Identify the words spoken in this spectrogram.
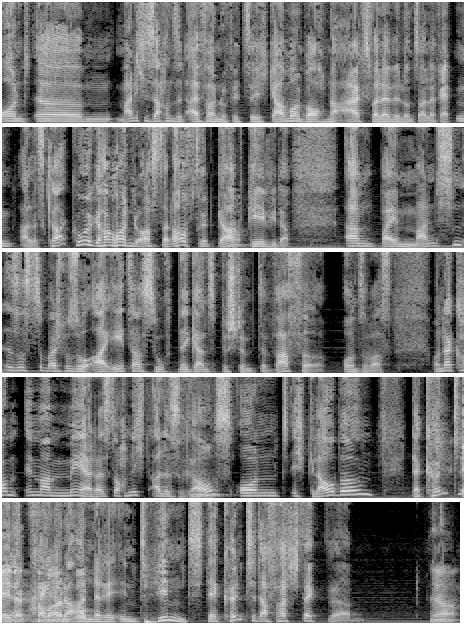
Und ähm, manche Sachen sind einfach nur witzig. Gamon braucht eine Axt, weil er will uns alle retten. Alles klar, cool, Gamon, du hast deinen Auftritt gehabt, ja. geh wieder. Ähm, bei manchen ist es zum Beispiel so, Aetas sucht eine ganz bestimmte Waffe und sowas. Und da kommen immer mehr. Da ist doch nicht alles raus. Mhm. Und ich glaube, da könnte Ey, der da ein oder so andere Hint, der könnte da versteckt werden. Ja,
